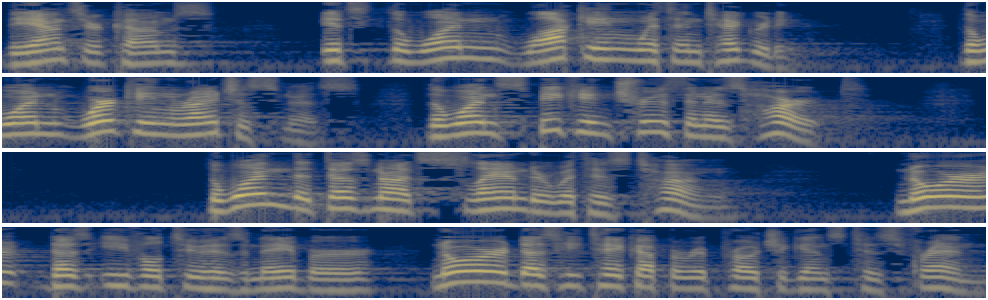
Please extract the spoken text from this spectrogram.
The answer comes it's the one walking with integrity, the one working righteousness, the one speaking truth in his heart, the one that does not slander with his tongue, nor does evil to his neighbor, nor does he take up a reproach against his friend.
